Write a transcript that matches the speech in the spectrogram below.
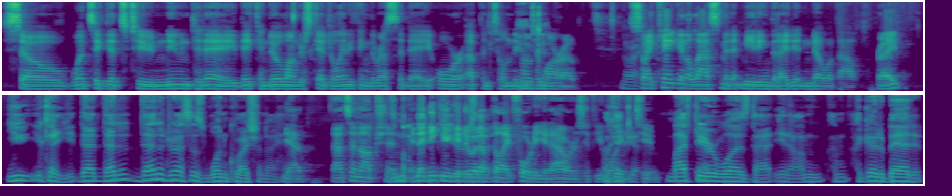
So once it gets to noon today, they can no longer schedule anything the rest of the day or up until noon okay. tomorrow. Right. So I can't get a last minute meeting that I didn't know about, right? You okay? That that that addresses one question I have. Yeah, that's an option, and I think you can do it up to like forty eight hours if you okay, wanted good. to. My fear yeah. was that you know I'm, I'm, i go to bed at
